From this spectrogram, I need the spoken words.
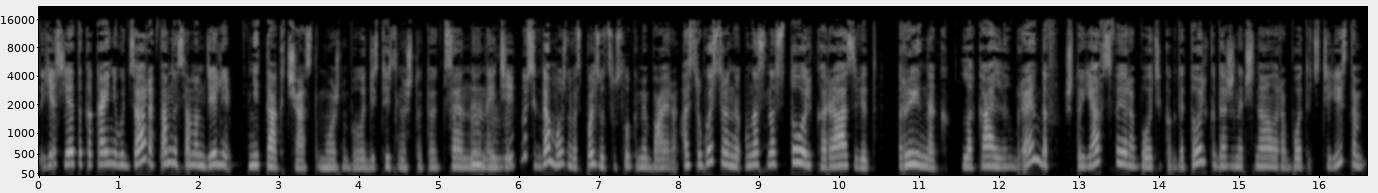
Если это какая-нибудь Зара, там на самом деле не так часто можно было действительно что-то ценное mm-hmm. найти, но всегда можно воспользоваться услугами байера. А с другой стороны, у нас настолько развит рынок локальных брендов, что я в своей работе, когда только даже начинала работать стилистом,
